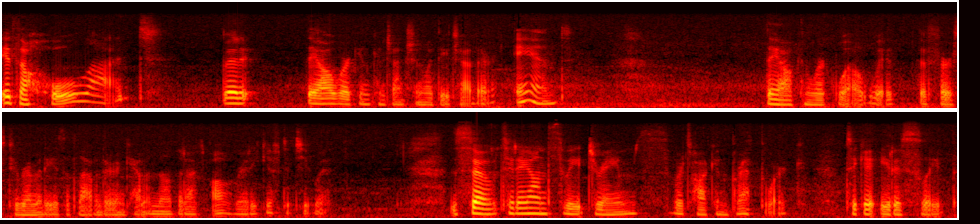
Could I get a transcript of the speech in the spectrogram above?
it's a whole lot, but they all work in conjunction with each other. And they all can work well with the first two remedies of lavender and chamomile that I've already gifted you with. So, today on Sweet Dreams, we're talking breath work to get you to sleep.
